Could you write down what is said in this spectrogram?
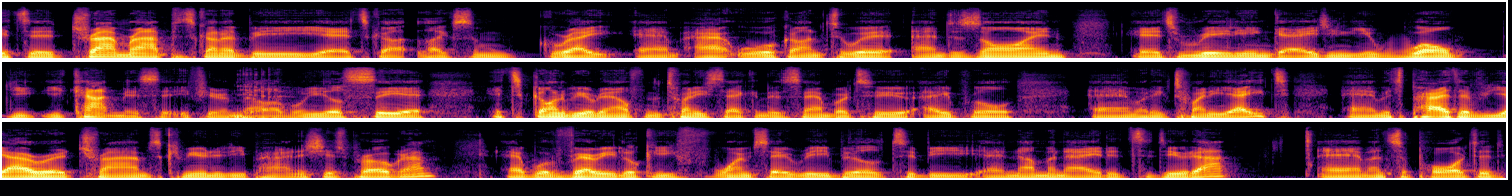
it's a tram wrap. It's gonna be yeah. It's got like some great um, artwork onto it and design. It's really engaging. You won't you, you can't miss it if you're in Melbourne. You'll see it. It's going to be around from the 22nd of December to April, um, I think 28th. Um, it's part of Yarra Trams Community Partnerships Program. Uh, we're very lucky for YMCA Rebuild to be uh, nominated to do that um, and supported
